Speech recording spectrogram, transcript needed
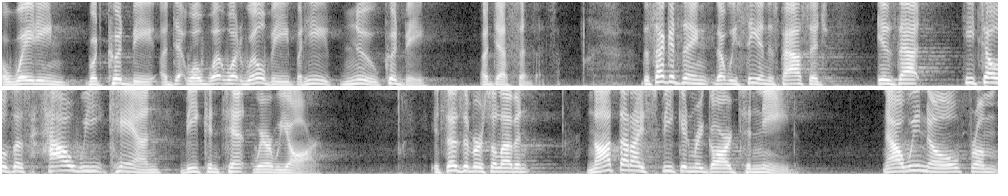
awaiting what could be a de- well, what, what will be, but he knew could be a death sentence. The second thing that we see in this passage is that he tells us how we can be content where we are. It says in verse 11, Not that I speak in regard to need. Now we know from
